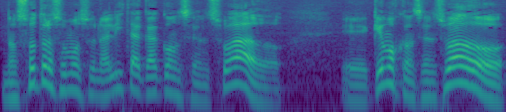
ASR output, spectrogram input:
nosotros somos una lista que ha consensuado, eh, que hemos consensuado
